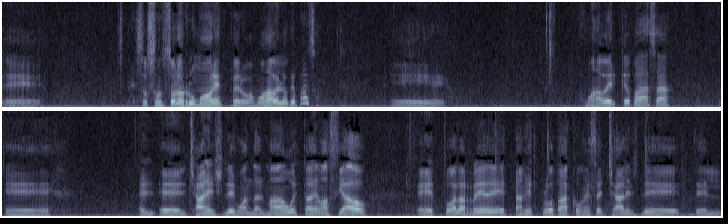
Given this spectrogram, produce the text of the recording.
Eh, esos son solo rumores, pero vamos a ver lo que pasa. Eh, vamos a ver qué pasa. Eh, el, challenge de Juan Dalmau está demasiado. Eh, todas las redes están explotadas con ese challenge de, del,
